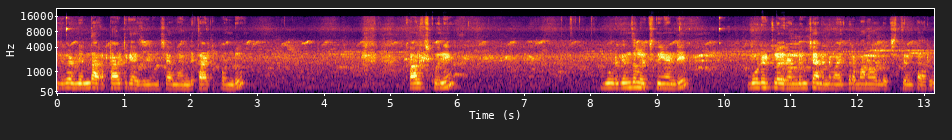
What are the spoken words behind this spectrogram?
ఇదిగోండి ఇందాక తాటికాయ చూపించానండి తాటిపండు. కాల్చుకొని మూడు గింజలు వచ్చినాయండి. మూడిట్లో రెండు ఉంచానండి మా ఇద్దరు మనవాళ్ళు వచ్చి తింటారు.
